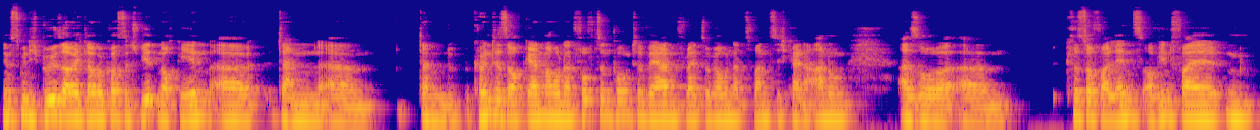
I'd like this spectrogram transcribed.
nimm's mir nicht böse, aber ich glaube, Kostic wird noch gehen, äh, dann, ähm, dann könnte es auch gern mal 115 Punkte werden, vielleicht sogar 120, keine Ahnung. Also ähm, Christopher Lenz auf jeden Fall ein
